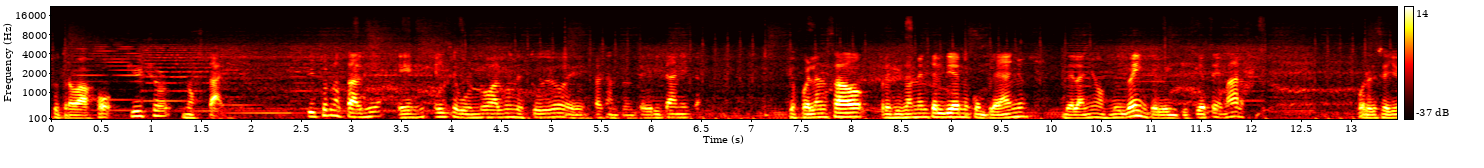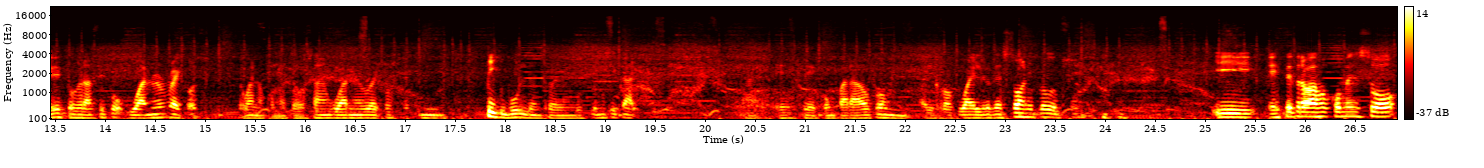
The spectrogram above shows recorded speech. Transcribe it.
su trabajo Future Nostalgia. Future Nostalgia es el segundo álbum de estudio de esta cantante británica, que fue lanzado precisamente el día de mi cumpleaños, del año 2020, el 27 de marzo, por el sello discográfico Warner Records, que bueno, como todos saben, Warner Records es un pitbull dentro de la industria musical, este, comparado con el Rockweiler de Sony Productions. Y este trabajo comenzó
